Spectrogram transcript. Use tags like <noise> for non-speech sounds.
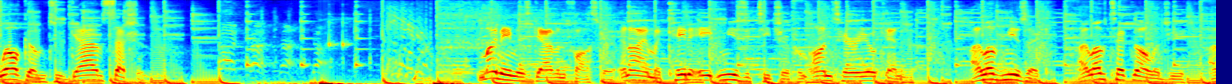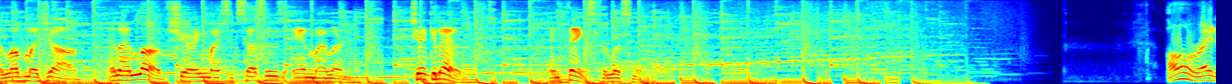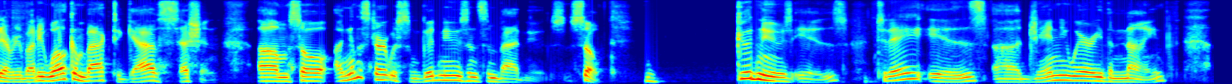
Welcome to Gav Session. My name is Gavin Foster, and I am a K 8 music teacher from Ontario, Canada. I love music, I love technology, I love my job, and I love sharing my successes and my learning. Check it out, and thanks for listening. All right, everybody, welcome back to Gav's Session. Um, so, I'm going to start with some good news and some bad news. So, good news is today is uh, January the 9th,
